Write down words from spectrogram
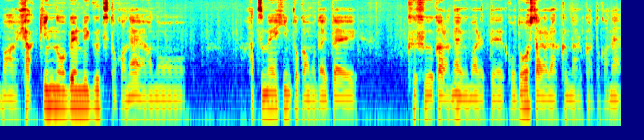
まあ100均の便利グッズとかねあの発明品とかも大体工夫からね生まれてこうどうしたら楽になるかとかね。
